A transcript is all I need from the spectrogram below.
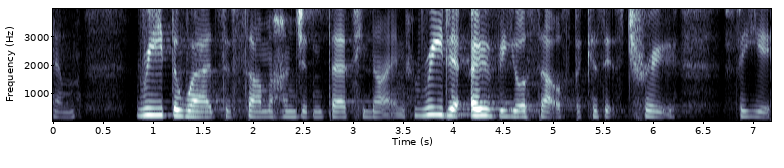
Him. Read the words of Psalm 139. Read it over yourself because it's true for you.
